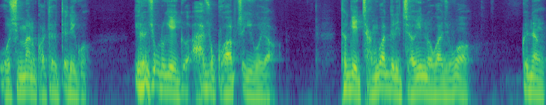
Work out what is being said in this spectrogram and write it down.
50만 원 과태료 때리고 이런 식으로 이게 그 아주 고압적이고요. 특히 장관들이 정이 놓가지고 그냥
